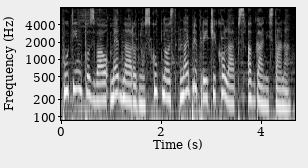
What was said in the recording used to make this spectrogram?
Putin pozval mednarodno skupnost naj prepreči kolaps Afganistana.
